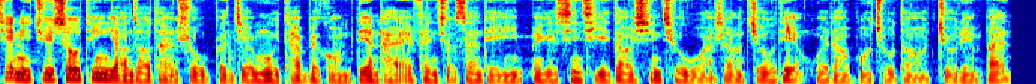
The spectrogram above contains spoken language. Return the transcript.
谢你继续收听《杨照谈书》。本节目以台北广播电台 FM 九三点一，每个星期一到星期五晚上九点，为大家播出到九点半。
